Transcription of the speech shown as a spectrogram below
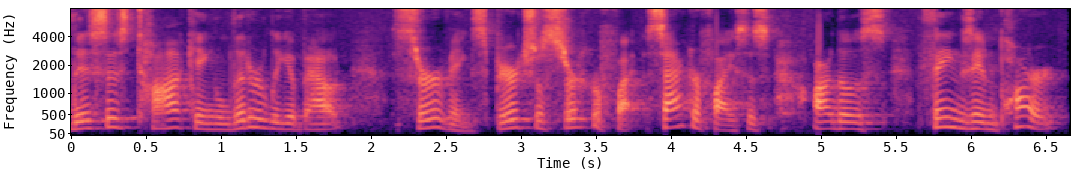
This is talking literally about serving. Spiritual sacrifices are those things in part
